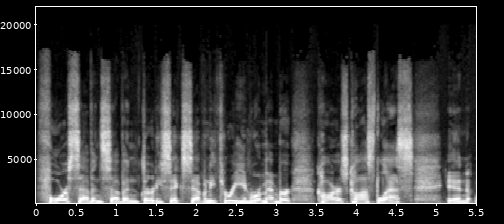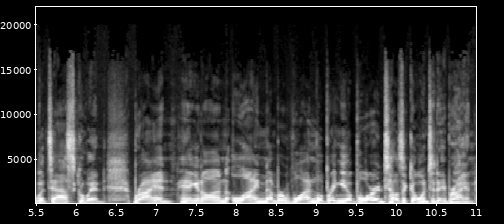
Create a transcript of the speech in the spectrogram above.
477 3673. And remember, cars cost less in Wetaskiwin. Brian, hanging on line number one. We'll bring you aboard. How's it going today, Brian?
